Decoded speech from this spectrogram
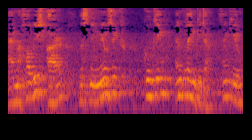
And my hobbies are listening music, cooking and playing guitar. Thank you.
